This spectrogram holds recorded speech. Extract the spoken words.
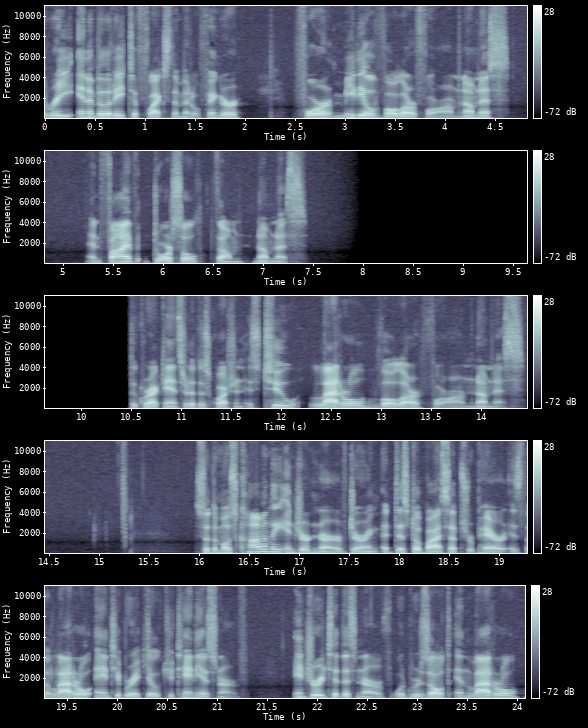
3. Inability to flex the middle finger, 4. Medial volar forearm numbness, and 5. Dorsal thumb numbness. The correct answer to this question is 2. Lateral volar forearm numbness. So, the most commonly injured nerve during a distal biceps repair is the lateral antebrachial cutaneous nerve. Injury to this nerve would result in lateral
